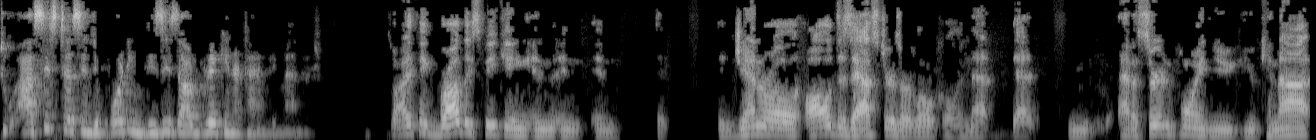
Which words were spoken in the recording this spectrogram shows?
to assist us in reporting disease outbreak in a timely manner so I think broadly speaking, in, in, in in general, all disasters are local in that that at a certain point you you cannot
